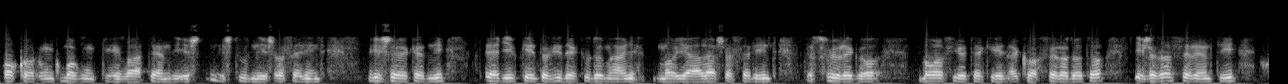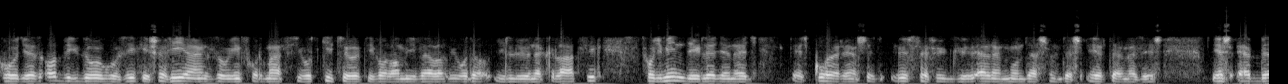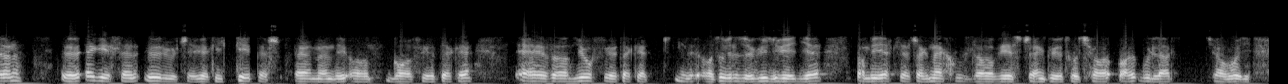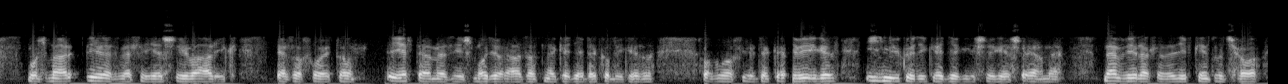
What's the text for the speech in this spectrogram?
akarunk magunkévá tenni, és, és tudni, és azt szerint viselkedni. Egyébként az idegtudomány mai állása szerint ez főleg a balfiltekének a feladata, és ez azt jelenti, hogy ez addig dolgozik, és a hiányzó információt kitölti valamivel, ami oda illőnek látszik, hogy mindig legyen egy egy koherens, egy összefüggő, ellentmondásmentes értelmezés. És ebben egészen őrültségekig képes elmenni a balfélteke, ehhez a jobbfélteket az őrzők ügyvédje, ami egyszer csak meghúzza a vészcsengőt, hogyha úgy látja, hogy most már életveszélyessé válik ez a fajta értelmezés, magyarázat, meg egyebek, amik ez a, a balfélteke végez. Így működik egy egészséges elme. Nem véletlen egyébként, hogyha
